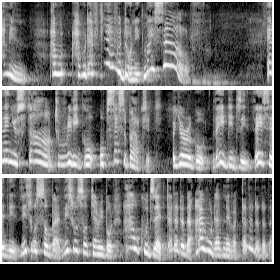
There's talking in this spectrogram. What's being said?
I mean, I, w- I would have never done it myself. And then you start to really go obsess about it. A year ago, they did this, they said this, this was so bad, this was so terrible, how could they? Da da da da, I would have never, da da da da da.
